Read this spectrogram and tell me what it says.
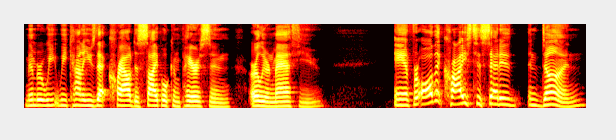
Remember, we, we kind of used that crowd disciple comparison earlier in Matthew. And for all that Christ has said and done,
